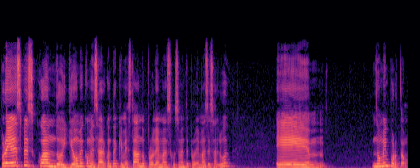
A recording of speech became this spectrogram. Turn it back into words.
Pero ya después, cuando yo me comencé a dar cuenta que me estaba dando problemas, justamente problemas de salud, eh, no me importó.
